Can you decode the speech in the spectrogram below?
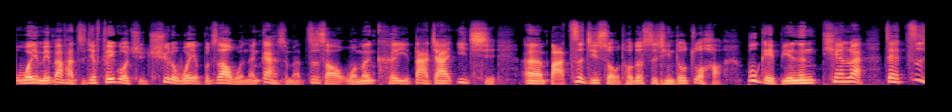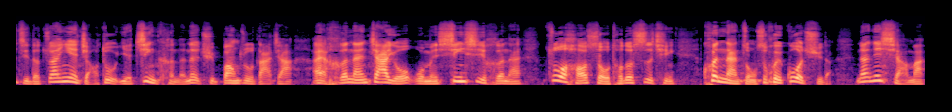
我也没办法直接飞过去，去了我也不知道我能干什么。至少我们可以大家一起，呃，把自己手头的事情都做好，不给别人添乱，在自己的专业角度也尽可能的去帮助大家。哎，河南加油，我们心系河南，做好手头的事情，困难总是会过去的。那你想嘛，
